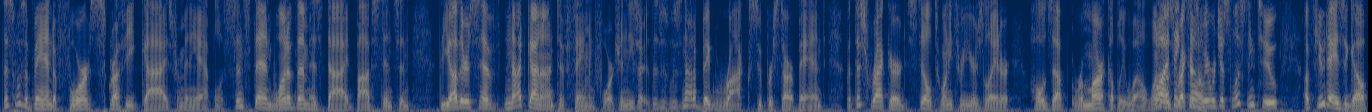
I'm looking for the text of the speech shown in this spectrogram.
This was a band of four scruffy guys from Minneapolis. Since then, one of them has died, Bob Stinson. The others have not gone on to fame and fortune. These are this was not a big rock superstar band, but this record, still 23 years later, holds up remarkably well. One Well, of those records so. we were just listening to a few days ago,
